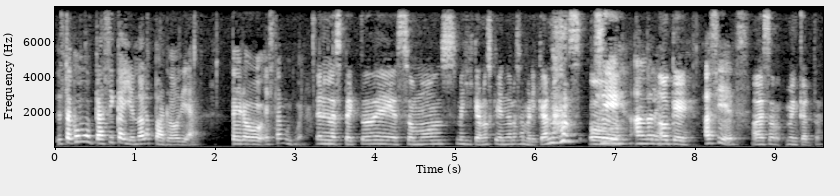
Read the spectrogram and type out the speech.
está como casi cayendo a la parodia, pero está muy buena. En el aspecto de somos mexicanos creyendo en los americanos. ¿o- Sí, ándale. Ok. Así es. Ah, eso me encanta.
